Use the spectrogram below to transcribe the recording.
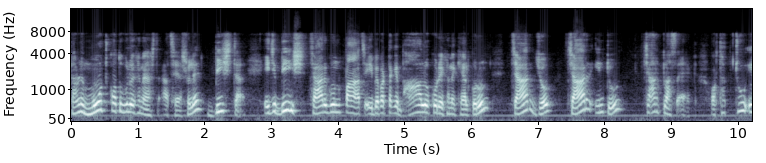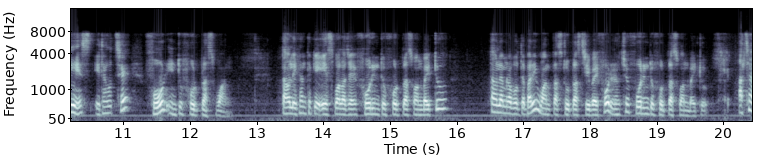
তাহলে মোট কতগুলো এখানে আছে আসলে? বিশটা। এই যে বিশ, চার গুণ পাঁচ, এই ব্যাপারটাকে ভালো করে এখানে খেয়াল করুন। চার যোগ চার ইন্টু চার প্লাস এক, অর্থাৎ টু এস এটা হচ্ছে four into four plus one তাহলে এখান থেকে এস বলা যায় four into four plus one by two তাহলে আমরা বলতে পারি one plus two plus three by four এটা হচ্ছে four into four plus one by two আচ্ছা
